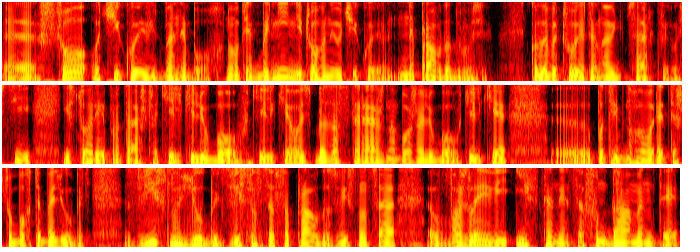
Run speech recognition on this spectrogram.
Е, що очікує від мене Бог? Ну, от якби ні, нічого не очікує. Неправда, друзі. Коли ви чуєте навіть в церкві ось ці історії про те, що тільки любов, тільки ось беззастережна Божа любов, тільки е, потрібно говорити, що Бог тебе любить. Звісно, любить, звісно, це все правда, звісно, це важливі істини, це фундаменти.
